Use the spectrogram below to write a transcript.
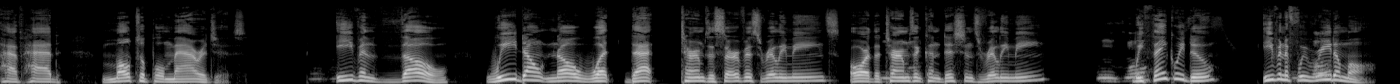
have had multiple marriages, even though we don't know what that terms of service really means or the terms Mhm. and conditions really mean. Mhm. We think we do, even if we Mhm. read them all.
